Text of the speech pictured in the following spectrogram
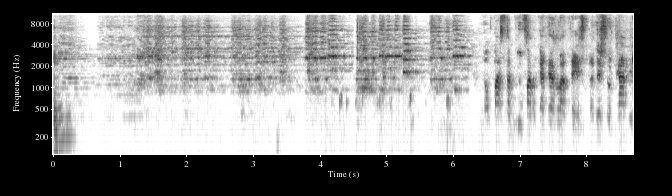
far cadere la testa, adesso cade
